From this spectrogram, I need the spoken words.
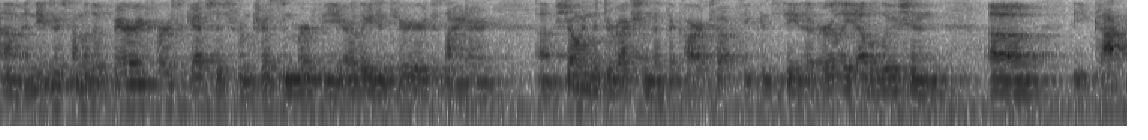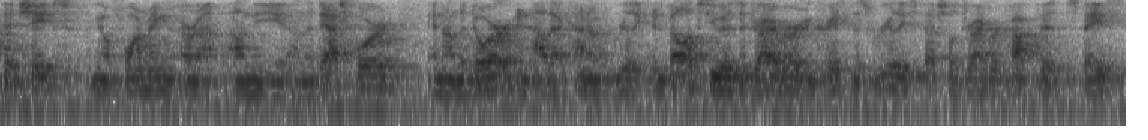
Um, and these are some of the very first sketches from Tristan Murphy, our lead interior designer, um, showing the direction that the car took. You can see the early evolution of the cockpit shapes, you know, forming around on the on the dashboard and on the door, and how that kind of really envelops you as a driver and creates this really special driver cockpit space.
